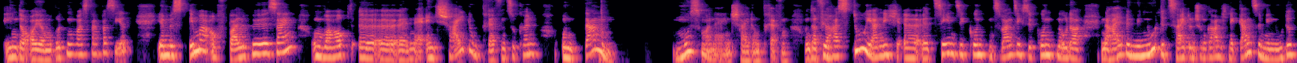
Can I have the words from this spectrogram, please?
hinter eurem Rücken, was da passiert. Ihr müsst immer auf Ballhöhe sein, um überhaupt äh, äh eine Entscheidung treffen zu können. Und dann muss man eine Entscheidung treffen. Und dafür hast du ja nicht äh, 10 Sekunden, 20 Sekunden oder eine halbe Minute Zeit und schon gar nicht eine ganze Minute,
